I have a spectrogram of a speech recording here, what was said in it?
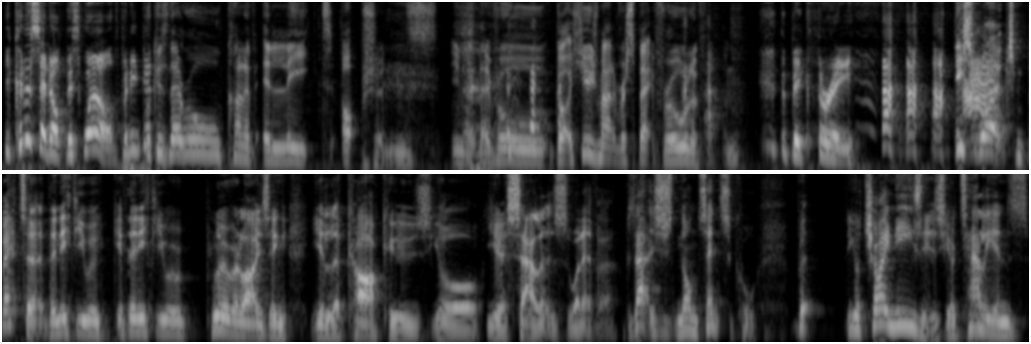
you could have said of this world, but he didn't. Because they're all kind of elite options. You know, they've all got a huge amount of respect for all of them. the big three. This works better than if you were than if you were pluralizing your Lukaku's, your your Salahs, whatever, because that is just nonsensical. But your Chineses, your Italians,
